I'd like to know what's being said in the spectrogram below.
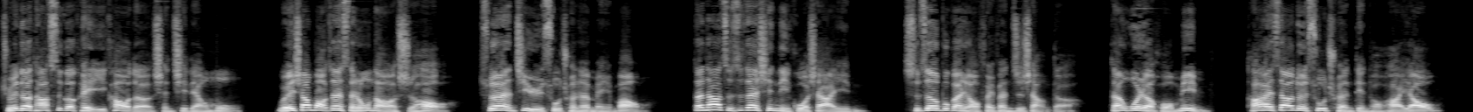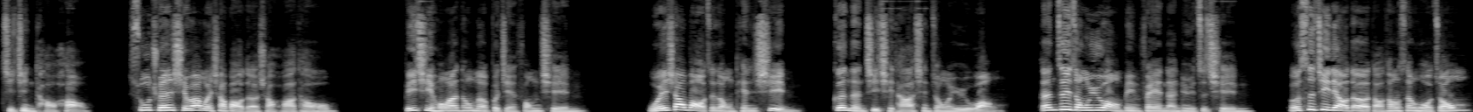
觉得她是个可以依靠的贤妻良母。韦小宝在神龙岛的时候，虽然觊觎苏纯的美貌，但他只是在心里过下瘾，实则不敢有非分之想的。但为了活命，他还是要对苏全点头哈腰，极尽讨好。苏全喜欢韦小宝的小滑头，比起洪安通的不解风情，韦小宝这种天性更能激起他心中的欲望。但这种欲望并非男女之情，而是寂寥的岛上生活中。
